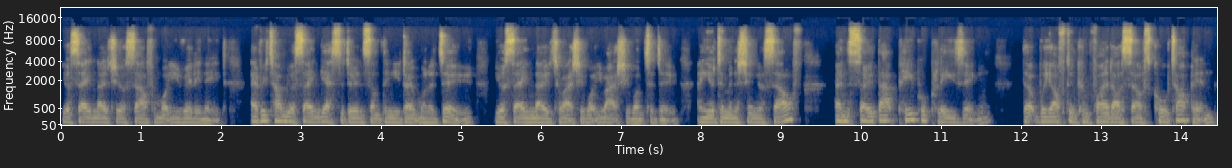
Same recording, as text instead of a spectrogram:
you're saying no to yourself and what you really need. Every time you're saying yes to doing something you don't want to do, you're saying no to actually what you actually want to do and you're diminishing yourself. And so that people pleasing that we often can find ourselves caught up in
